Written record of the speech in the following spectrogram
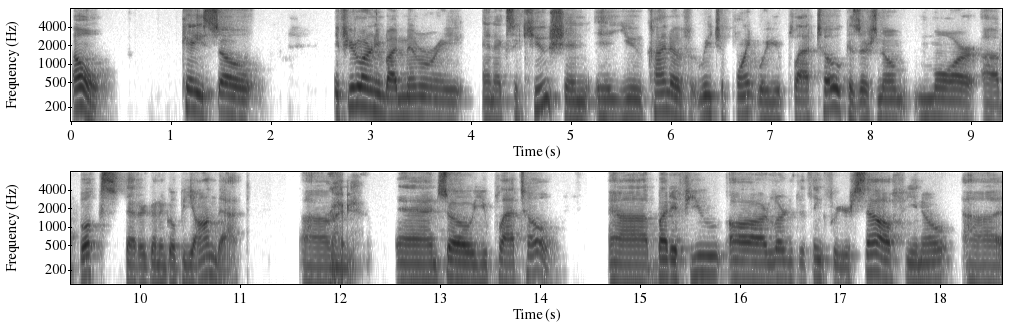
Oh, okay. So if you're learning by memory and execution, you kind of reach a point where you plateau because there's no more uh, books that are going to go beyond that. Um, right. And so you plateau. Uh, but if you are learning to think for yourself, you know, uh,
